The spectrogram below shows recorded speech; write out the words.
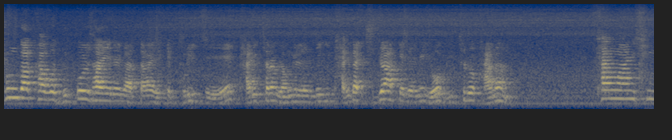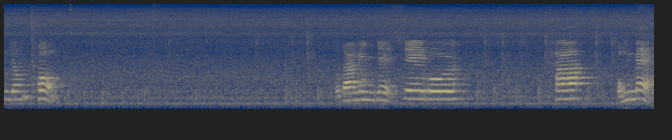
흉곽하고 늑골 사이를 갖다가 이렇게 브릿지 다리처럼 연결되는데 이 다리가 지저앉게 되면 요 밑으로 가는 상완신경총 그 다음에 이제 쇠골, 하, 동맥,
